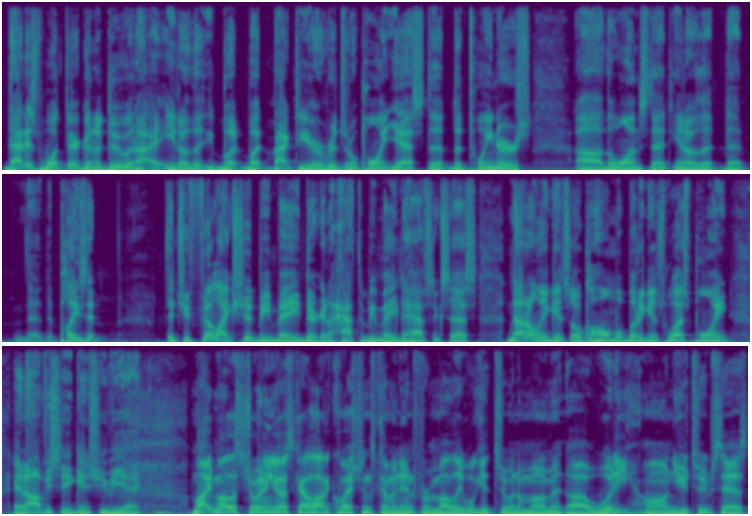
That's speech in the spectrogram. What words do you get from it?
that is what they're going to do. And I, you know, the, but but back to your original point, yes, the the tweeners, uh, the ones that you know that that that, that plays it that you feel like should be made, they're going to have to be made to have success, not only against Oklahoma, but against West Point and obviously against UVA. Mike Mullis joining us. Got a lot of questions coming in from Mully. We'll get to in a moment. Uh, Woody on YouTube says,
